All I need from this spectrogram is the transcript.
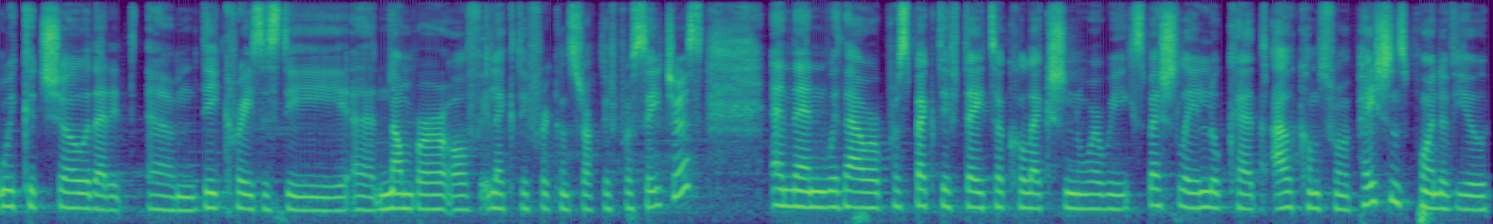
We could show that it um, decreases the uh, number of elective reconstructive procedures. And then with our prospective data collection, where we especially look at outcomes from a patient's point of view,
